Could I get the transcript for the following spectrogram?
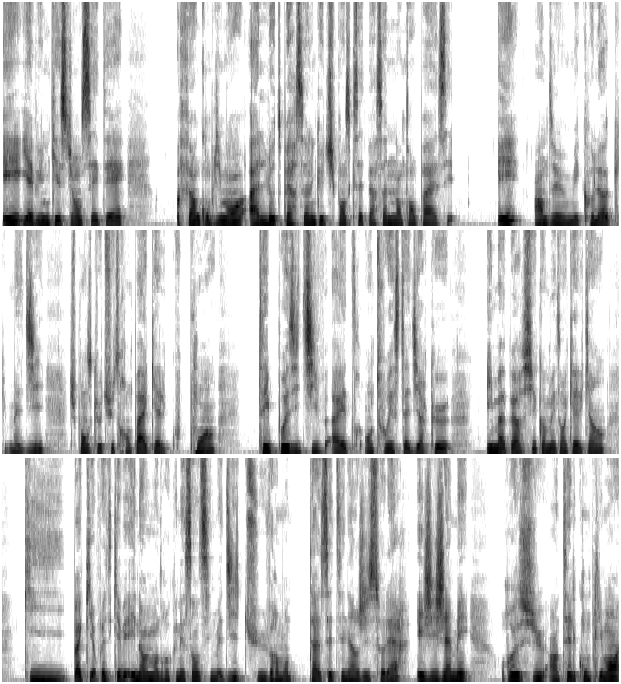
Et il y avait une question, c'était fais un compliment à l'autre personne que tu penses que cette personne n'entend pas assez. Et un de mes colocs m'a dit, je pense que tu te rends pas à quel point positive à être entourée. C'est-à-dire que il m'a perçu comme étant quelqu'un qui, bah, qui, en fait, qui avait énormément de reconnaissance. Il m'a dit, tu vraiment, as cette énergie solaire. Et j'ai jamais reçu un tel compliment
